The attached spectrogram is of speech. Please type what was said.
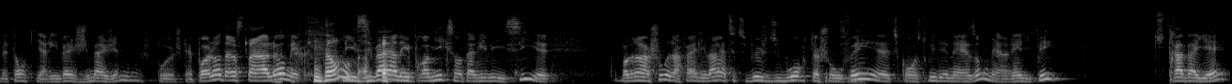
mettons, qu'il arrivait, j'imagine, je n'étais pas là dans ce temps-là, mais Non. les hivers, les premiers qui sont arrivés ici, euh, t'as pas grand-chose à faire l'hiver. Tu, sais, tu bûches du bois pour te chauffer, euh, tu construis des maisons, mais en réalité, tu travaillais,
